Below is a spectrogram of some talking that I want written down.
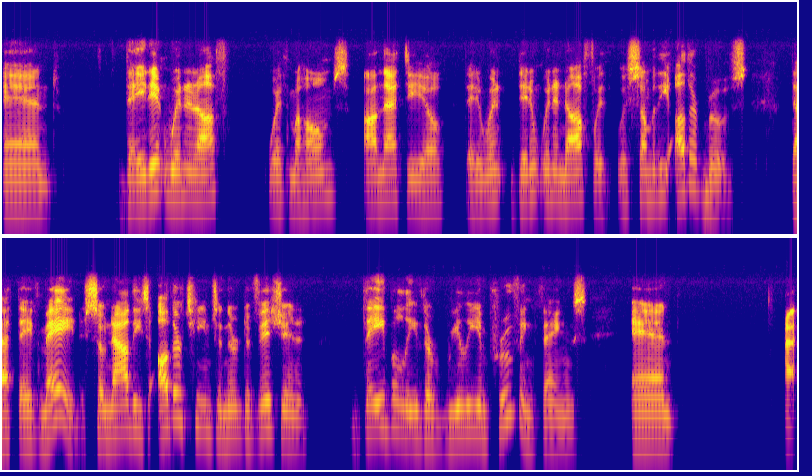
And they didn't win enough with Mahomes on that deal. They didn't win, didn't win enough with, with some of the other moves that they've made. So now these other teams in their division, they believe they're really improving things. And I,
